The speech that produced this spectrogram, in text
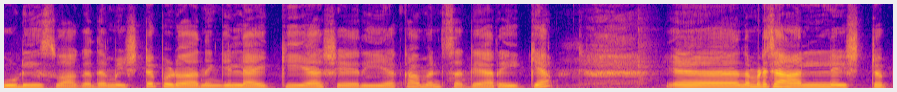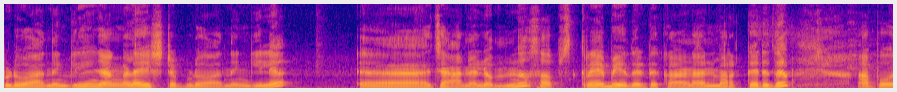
കൂടി സ്വാഗതം. ഇഷ്ടപ്പെടുകയാണെങ്കിൽ ലൈക്ക് ചെയ്യുക ഷെയർ ചെയ്യുക കമൻസ് ഒക്കെ അറിയിക്കുക. നമ്മുടെ ചാനൽ ഇഷ്ടപ്പെടുകയാണെങ്കിൽ ഞങ്ങളെ ഇഷ്ടപ്പെടുകയാണെങ്കിൽ ചാനലൊന്ന് സബ്സ്ക്രൈബ് ചെയ്തിട്ട് കാണാൻ മറക്കരുത്. അപ്പോൾ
